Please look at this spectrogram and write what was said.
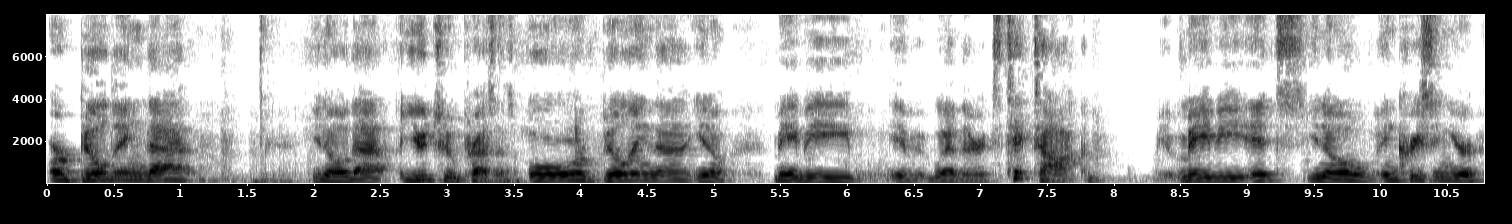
or building that, you know, that YouTube presence or building that, you know, maybe if, whether it's TikTok, maybe it's, you know, increasing your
